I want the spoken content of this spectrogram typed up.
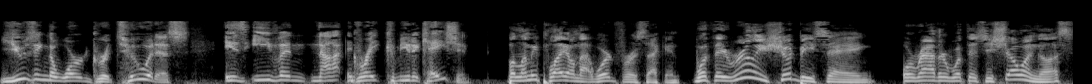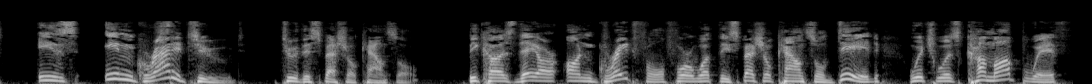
using the word gratuitous is even not great communication. But let me play on that word for a second. What they really should be saying, or rather what this is showing us, is ingratitude to the special counsel because they are ungrateful for what the special counsel did, which was come up with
